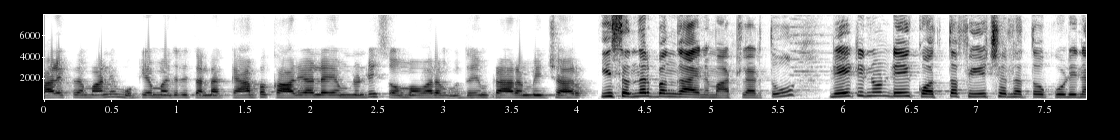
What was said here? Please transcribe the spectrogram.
కార్యక్రమాన్ని ముఖ్యమంత్రి తన క్యాంపు కార్యాలయం నుండి సోమవారం ఉదయం ప్రారంభించారు. ఈ సందర్భంగా ఆయన మాట్లాడుతూ నేటి నుండి కొత్త ఫీచర్లతో కూడిన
